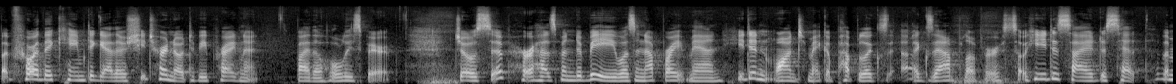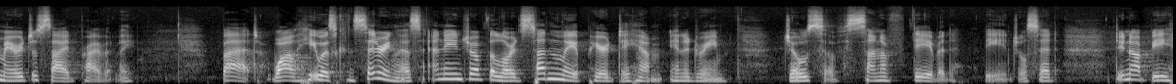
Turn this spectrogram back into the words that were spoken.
but before they came together, she turned out to be pregnant by the Holy Spirit. Joseph, her husband to be, was an upright man. He didn't want to make a public example of her, so he decided to set the marriage aside privately. But while he was considering this, an angel of the Lord suddenly appeared to him in a dream. Joseph, son of David, the angel said, Do not be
